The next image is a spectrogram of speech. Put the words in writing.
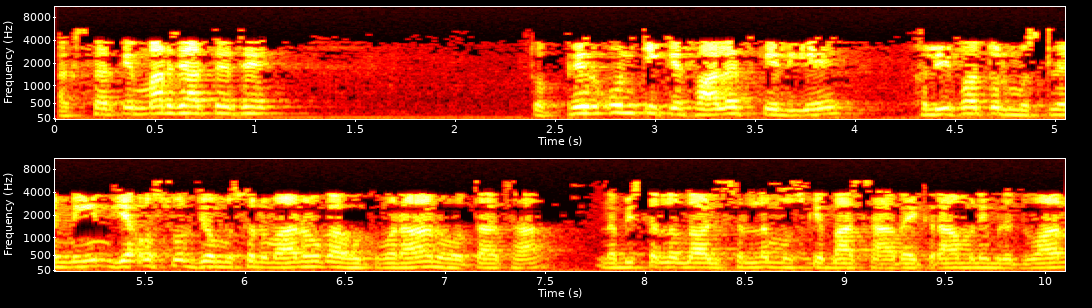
اکثر کے مر جاتے تھے۔ تو پھر ان کی کفالت کے لیے خلیفت المسلمین یا اس وقت جو مسلمانوں کا حکمران ہوتا تھا، نبی صلی اللہ علیہ وسلم، اس کے بعد صحابہ اکرام علی مردوان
